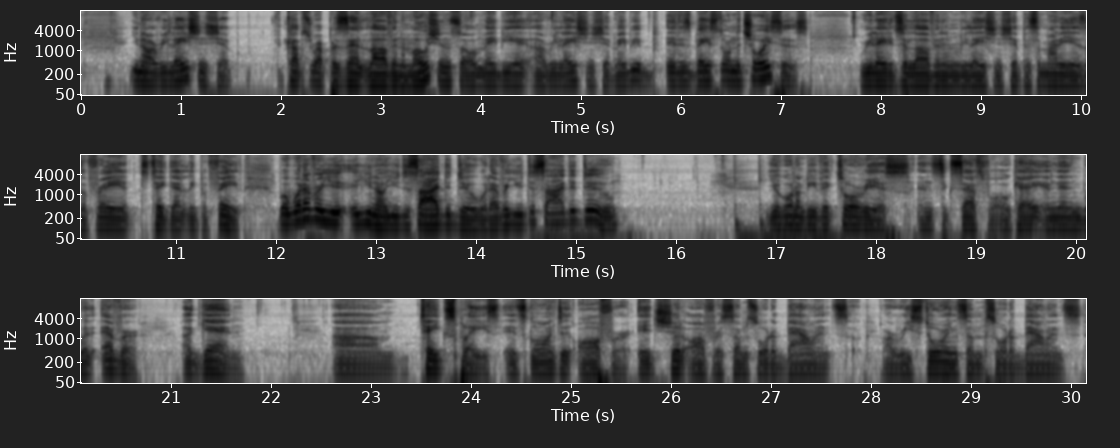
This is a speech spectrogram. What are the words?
you know, a relationship. The cups represent love and emotion, so maybe a, relationship. Maybe it is based on the choices related to love and in relationship and somebody is afraid to take that leap of faith but whatever you you know you decide to do whatever you decide to do you're going to be victorious and successful okay and then whatever again um, takes place, it's going to offer, it should offer some sort of balance or restoring some sort of balance,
